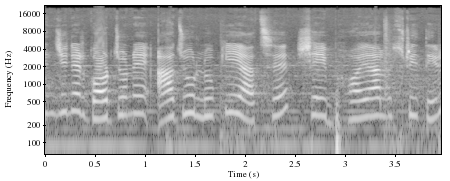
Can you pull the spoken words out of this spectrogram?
ইঞ্জিনের গর্জনে আজও লুকিয়ে আছে সেই ভয়াল স্মৃতির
